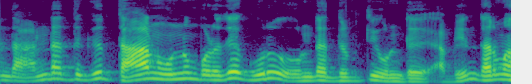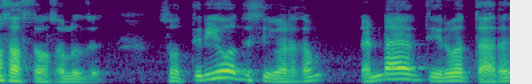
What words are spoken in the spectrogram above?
அந்த அண்டத்துக்கு தான் உண்ணும் பொழுதே குரு உண்ட திருப்தி உண்டு அப்படின்னு தர்மசாஸ்திரம் சொல்லுது. ஸோ திரியோதசி விரதம் ரெண்டாயிரத்தி இருபத்தாறு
